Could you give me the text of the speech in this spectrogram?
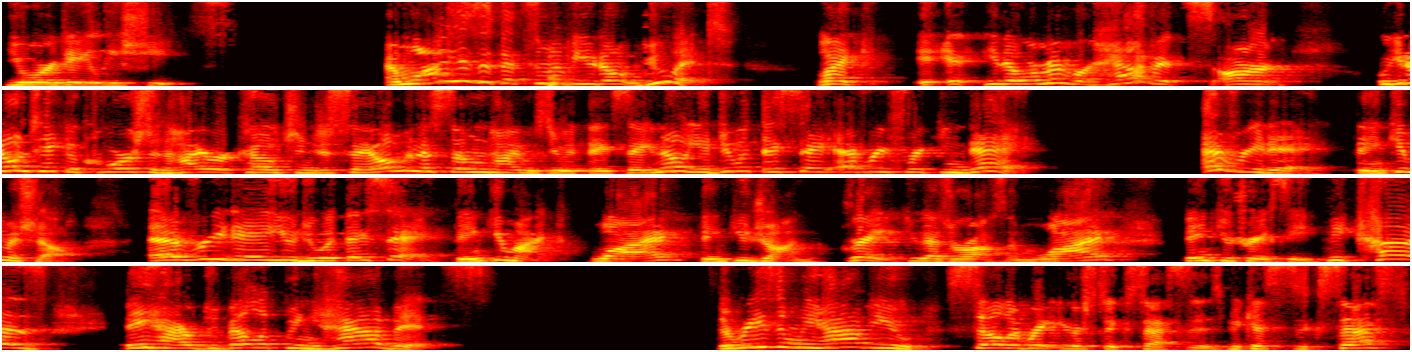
your daily sheets? And why is it that some of you don't do it? Like, it, it, you know, remember, habits aren't, you don't take a course and hire a coach and just say, oh, I'm going to sometimes do what they say. No, you do what they say every freaking day. Every day. Thank you, Michelle. Every day you do what they say. Thank you, Mike. Why? Thank you, John. Great. You guys are awesome. Why? Thank you, Tracy. Because they are developing habits. The reason we have you celebrate your successes because success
